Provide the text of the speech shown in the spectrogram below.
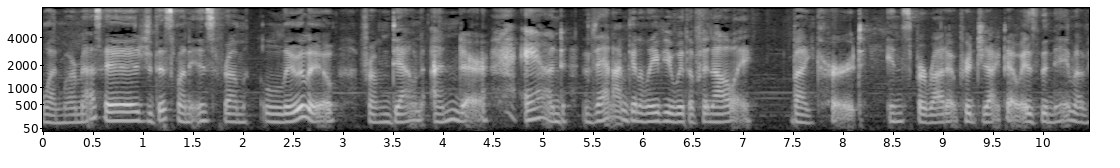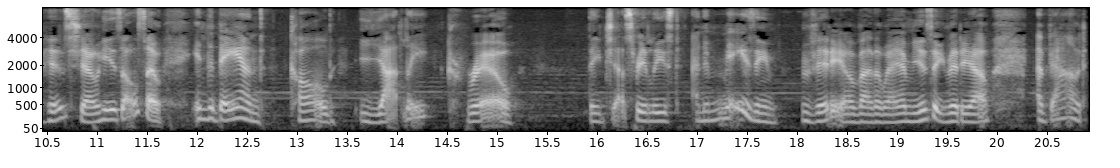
one more message. This one is from Lulu from Down Under. And then I'm going to leave you with a finale by Kurt. Inspirato Projecto is the name of his show. He is also in the band called Yachtley Crew. They just released an amazing video, by the way, a music video about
